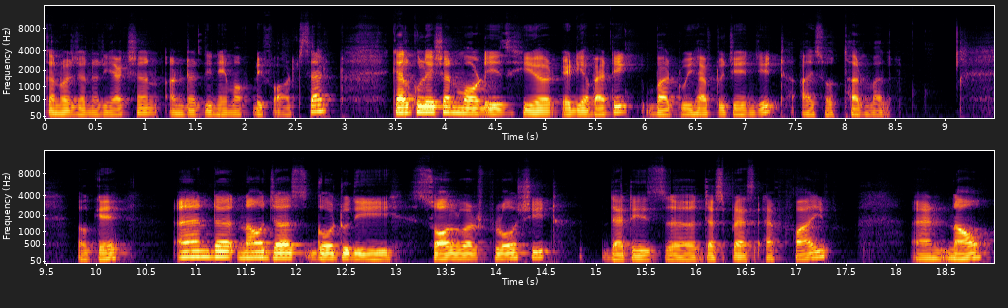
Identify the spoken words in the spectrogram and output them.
conversion reaction under the name of default set. Calculation mode is here adiabatic but we have to change it isothermal. Okay. And uh, now just go to the solver flow sheet. That is uh, just press F5 and now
